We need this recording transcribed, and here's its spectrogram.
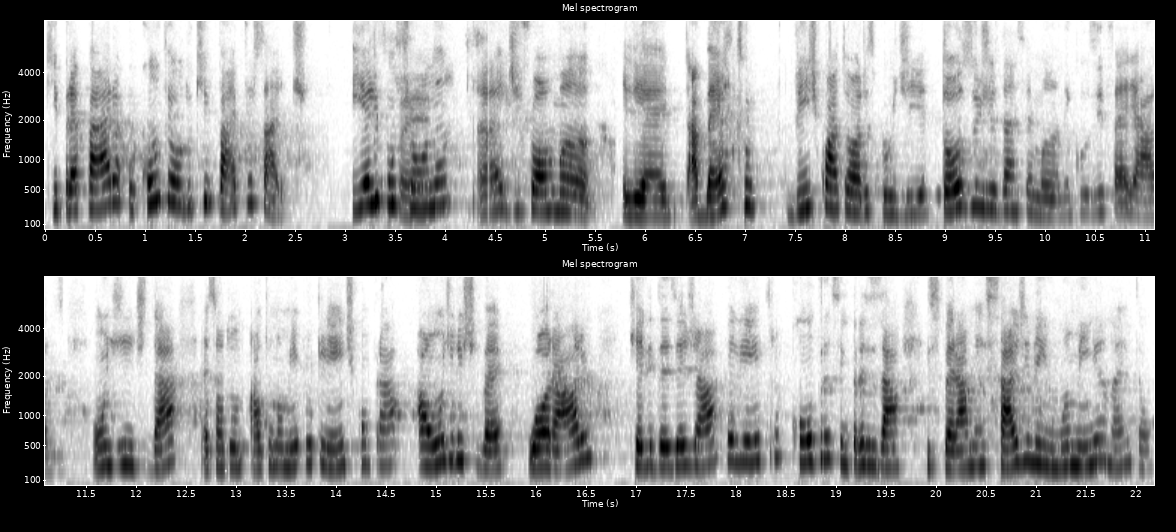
que prepara o conteúdo que vai para o site. E ele funciona é, de forma. Ele é aberto 24 horas por dia, todos os dias da semana, inclusive feriados, onde a gente dá essa autonomia para o cliente comprar aonde ele estiver, o horário que ele desejar, ele entra, compra sem precisar esperar mensagem nenhuma minha, né? Então,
